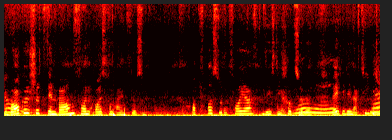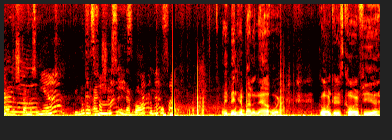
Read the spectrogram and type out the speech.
Die Borke schützt den Baum von äußeren Einflüssen. Ob Frost oder Feuer, sie ist die Schutzhülle, welche den aktiven Teil des Stammes umgibt. Die Lufteinschüsse in der Borke puffern We've been here about an hour going through this cornfield,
